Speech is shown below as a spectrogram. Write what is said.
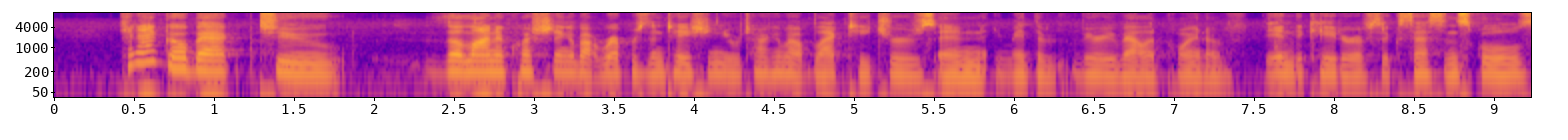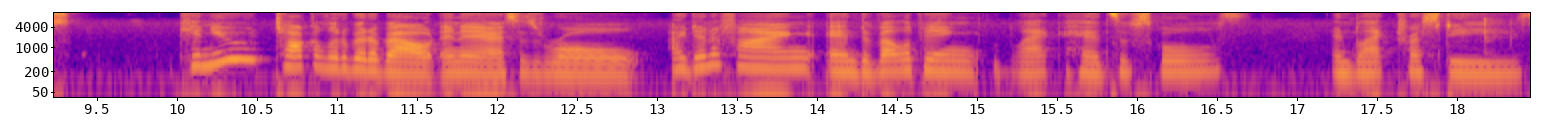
Can I go back to the line of questioning about representation, you were talking about black teachers, and you made the very valid point of the indicator of success in schools. Can you talk a little bit about NAIS's role identifying and developing black heads of schools and black trustees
